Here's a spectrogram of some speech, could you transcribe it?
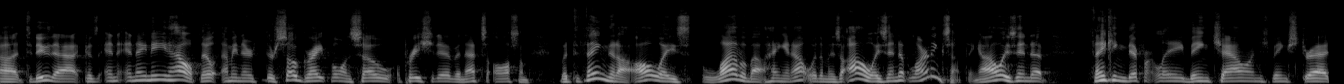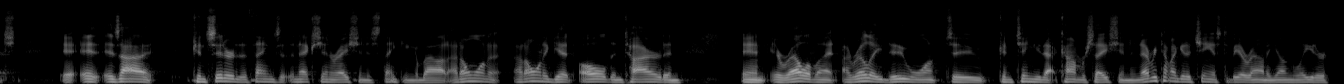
Uh, to do that because and, and they need help. They'll, I mean, they're they're so grateful and so appreciative, and that's awesome. But the thing that I always love about hanging out with them is I always end up learning something. I always end up thinking differently, being challenged, being stretched, as I consider the things that the next generation is thinking about, I don't want to I don't want to get old and tired and and irrelevant. I really do want to continue that conversation. And every time I get a chance to be around a young leader,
